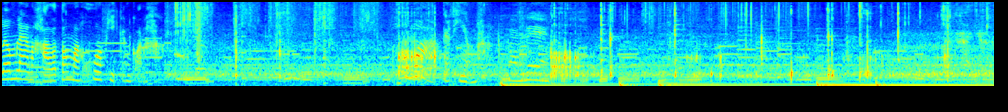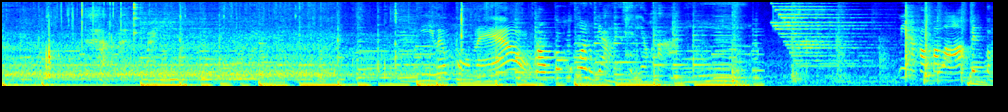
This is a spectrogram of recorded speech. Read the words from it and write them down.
เริ่มแรกนะคะ เราต้องมาคั่วพริกกันก่อนค่ะ กระเทียมค่ะ หอมแดงค่ะไปนี่เริ่มหอมแล้ว เราก็คั่วทุกอย่างเลยเสร็จแล้วค่ะ นี่นี่นะคะปลาร้าเป็นต่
